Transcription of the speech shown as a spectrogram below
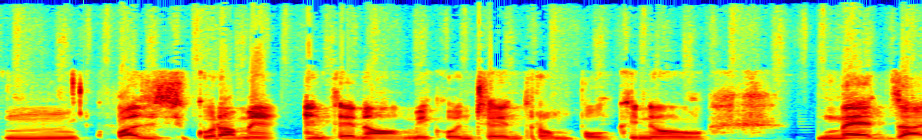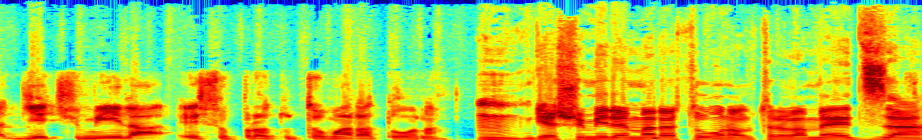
mh, mm, quasi sicuramente no mi concentro un pochino mezza, 10.000 e soprattutto maratona. Mm, 10.000 maratona, oltre alla mezza,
